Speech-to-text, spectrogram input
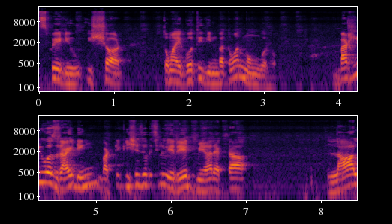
স্পেড ইউ ঈশ্বর তোমায় গতি দিন বা তোমার মঙ্গল হোক। বাটলি ওয়াজ রাইডিং বাটলি কিসে চড়েছিল? এ রেড মেয়ার একটা লাল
